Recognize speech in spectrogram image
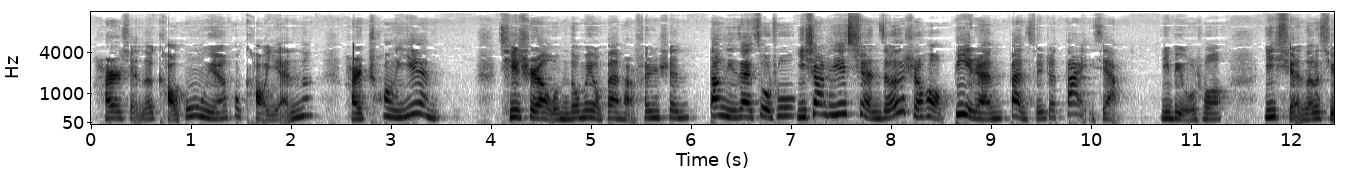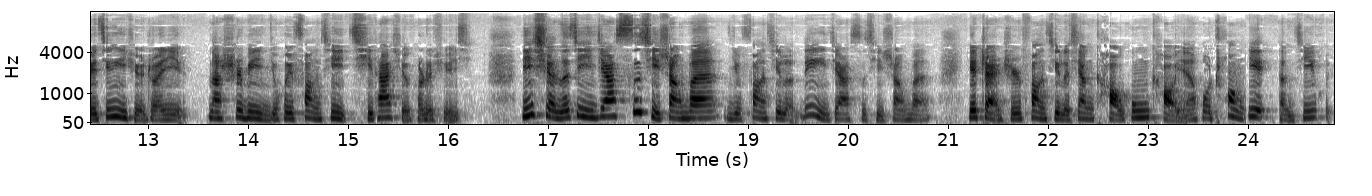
还是选择考公务员或考研呢，还是创业呢？其实啊，我们都没有办法分身。当你在做出以上这些选择的时候，必然伴随着代价。你比如说，你选择了学经济学专业，那势必你就会放弃其他学科的学习；你选择进一家私企上班，你就放弃了另一家私企上班，也暂时放弃了像考公、考研或创业等机会。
